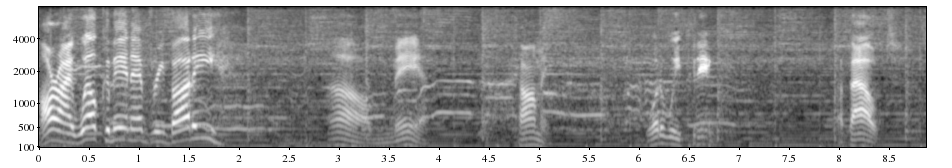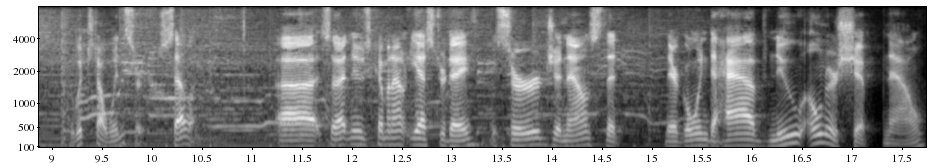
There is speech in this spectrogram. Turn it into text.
All right, welcome in, everybody. Oh, man. Tommy, what do we think about the Wichita Wind Surge selling? Uh, so that news coming out yesterday. The Surge announced that they're going to have new ownership now,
